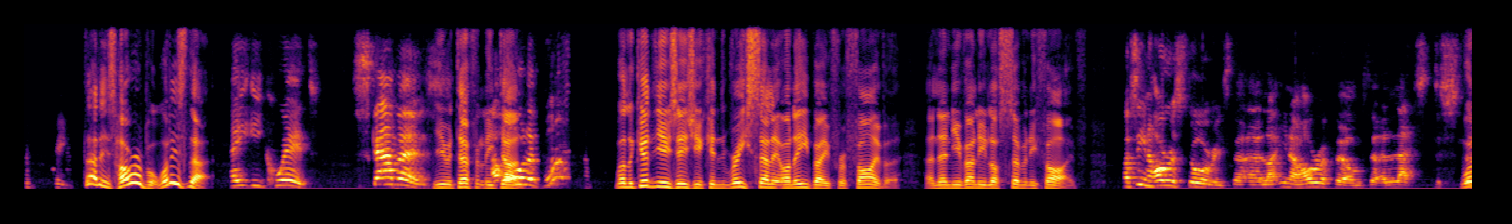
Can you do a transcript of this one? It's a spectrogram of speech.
of week. That is horrible. What is that? Eighty quid, scammers. You were definitely Are done. all of- What? Well, the good news is you can resell it on eBay for a fiver, and then you've only lost 75. I've seen horror stories that are like you know horror films that are less disturbing. What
